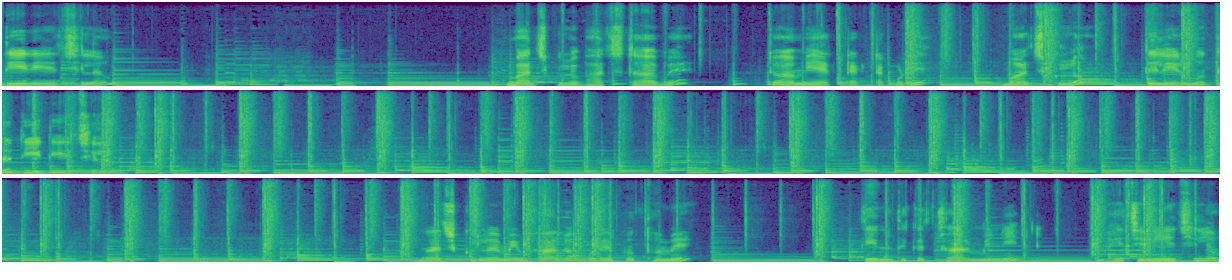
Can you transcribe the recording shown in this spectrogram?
দিয়ে দিয়েছিলাম। মাছগুলো ভাজতে হবে। তো আমি একটা একটা করে মাছগুলো তেলের মধ্যে দিয়ে দিয়েছিলাম। মাছগুলো আমি ভালো করে প্রথমে তিন থেকে চার মিনিট ভেজে নিয়েছিলাম।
